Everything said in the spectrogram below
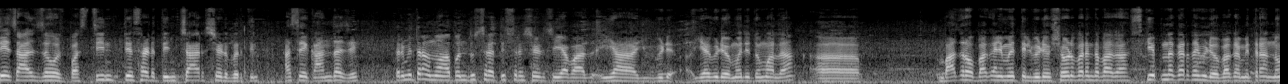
तेच आज जवळपास तीन ते साडेतीन चार शेड भरतील असे एक अंदाज आहे. तर मित्रांनो आपण दुसऱ्या तिसऱ्या शेडचे या बाज या व्हिडिओ या व्हिडिओमध्ये तुम्हाला बाजारावर बघायला मिळतील. व्हिडिओ शेवटपर्यंत बघा. स्किप न करता व्हिडिओ बघा मित्रांनो.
